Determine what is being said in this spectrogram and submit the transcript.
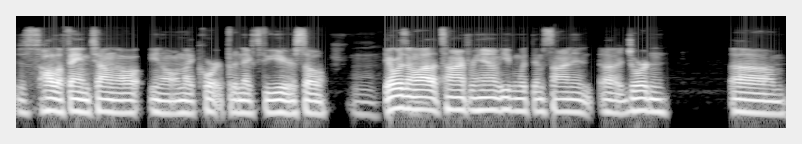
this Hall of Fame talent, all you know, on that court for the next few years. So Mm. there wasn't a lot of time for him, even with them signing uh, Jordan. Um,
